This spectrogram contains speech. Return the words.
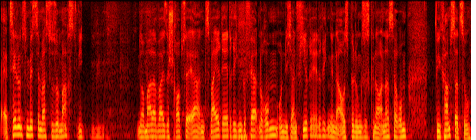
Erzähl uns ein bisschen, was du so machst. Wie, Normalerweise schraubst du eher an zweirädrigen Gefährten rum und nicht an vierrädrigen. In der Ausbildung ist es genau andersherum. Wie kam es dazu?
